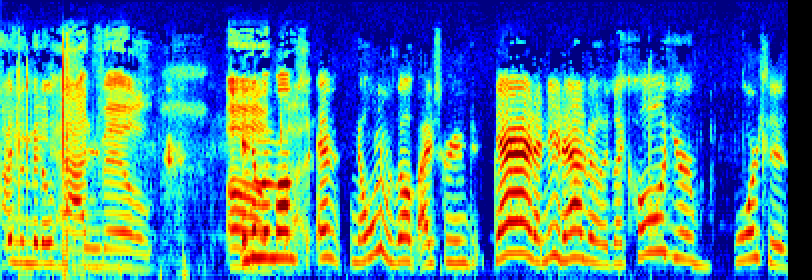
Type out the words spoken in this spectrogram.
I in the middle of the. Advil. And then Oh, my mom God. and no one was up. I screamed, "Dad, I need Advil." It's like, "Hold your horses."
